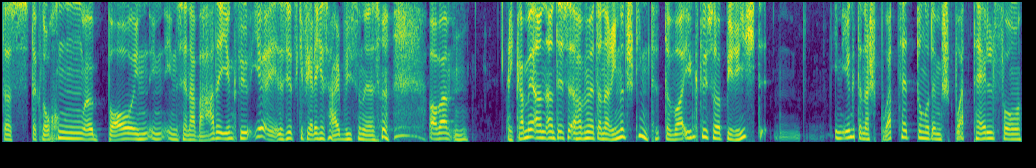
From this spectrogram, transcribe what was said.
dass der Knochenbau in, in, in seiner Wade irgendwie, das ist jetzt gefährliches Halbwissen, also, aber mh, ich kann mich an, an das, habe mich dann erinnert, stimmt, da war irgendwie so ein Bericht in irgendeiner Sportzeitung oder im Sportteil von,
